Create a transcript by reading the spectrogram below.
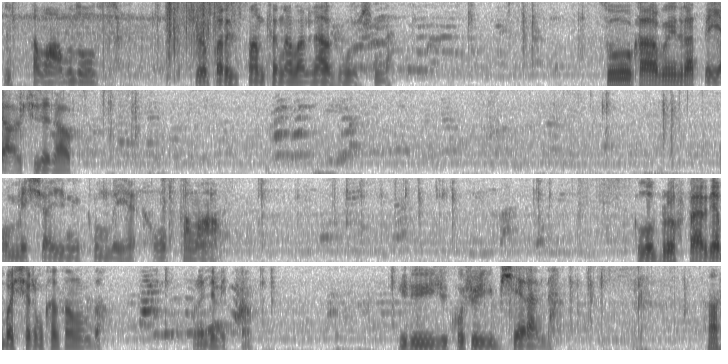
Hı, Tamamı doldu. Şu parazit mantarını alalım lazım olur şimdi. Su, karbonhidrat ve yağ. Üçü de lazım. Bunu da ye. Hop tamam. Globrofer'de başarım kazanıldı. Bu ne demek lan? Yürüyücü, koşucu gibi bir şey herhalde. Hah.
